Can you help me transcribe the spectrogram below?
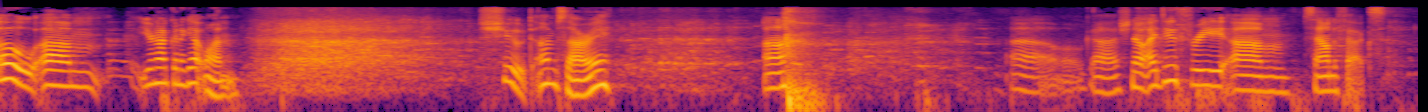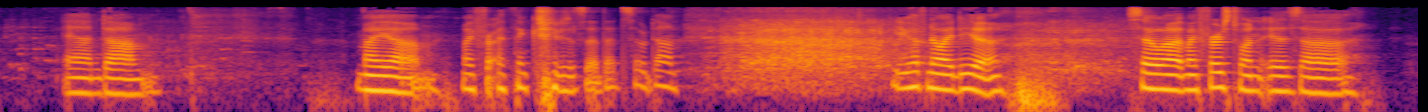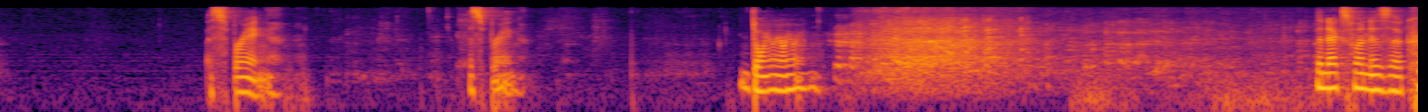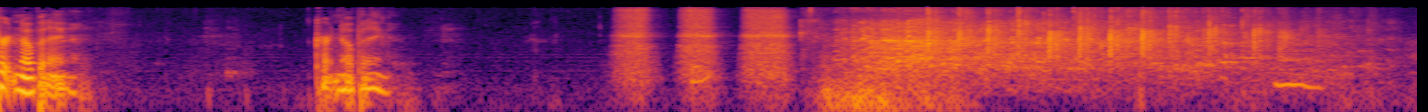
Oh, um, you're not going to get one. Shoot, I'm sorry. Uh, oh gosh, no, I do three um, sound effects, and um, my um, my friend, I think she just said that's so dumb. You have no idea. So uh, my first one is uh, a spring. A spring. The next one is a curtain opening. Curtain opening.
